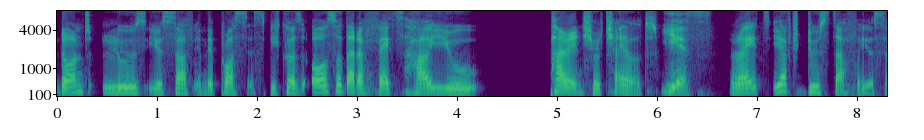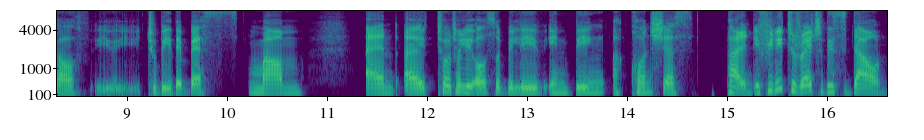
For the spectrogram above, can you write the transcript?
don't lose yourself in the process because also that affects how you parent your child Yes. right? You have to do stuff for yourself you, to be the best mom. And I totally also believe in being a conscious parent. If you need to write this down,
